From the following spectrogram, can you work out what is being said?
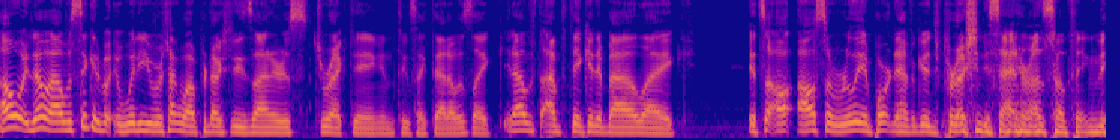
oh no, I was thinking about when you were talking about production designers directing and things like that. I was like, you know, I was- I'm thinking about like it's also really important to have a good production designer on something.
